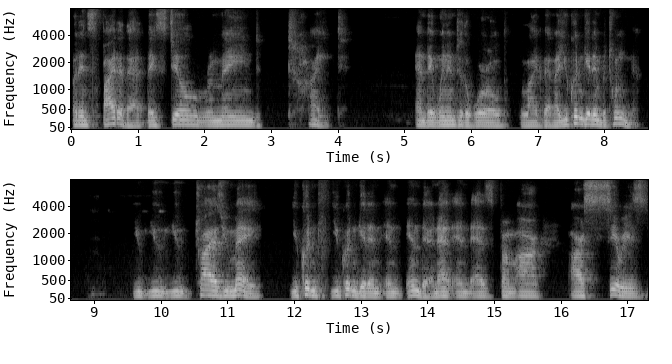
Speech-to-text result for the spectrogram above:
But in spite of that, they still remained tight, and they went into the world like that. Now you couldn't get in between them. You you you try as you may, you couldn't you couldn't get in in in there. And that and as from our our series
